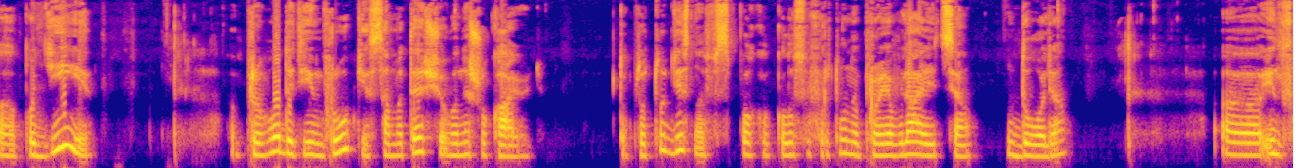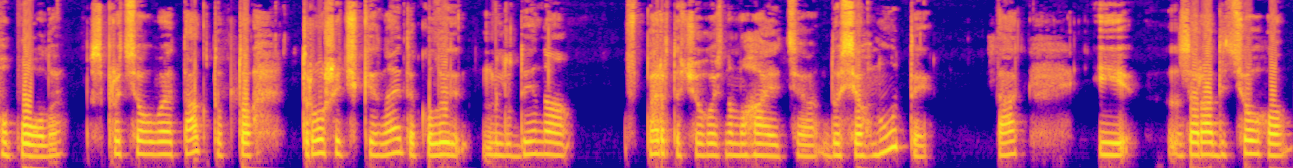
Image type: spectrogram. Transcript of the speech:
е, події приводить їм в руки саме те, що вони шукають. Тобто тут дійсно в колесо фортуни проявляється доля, е, інфополе спрацьовує так. Тобто трошечки, знаєте, коли людина вперто чогось намагається досягнути, так, і заради цього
